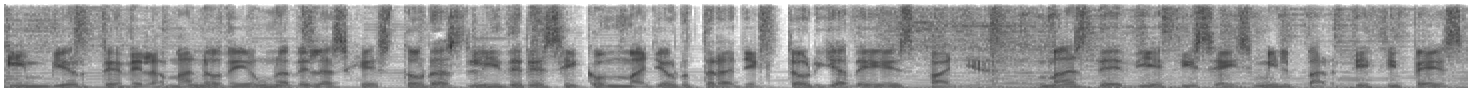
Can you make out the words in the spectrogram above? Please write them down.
Invierte de la mano de una de las gestoras líderes y con mayor trayectoria de España. Más de 16.000 partícipes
